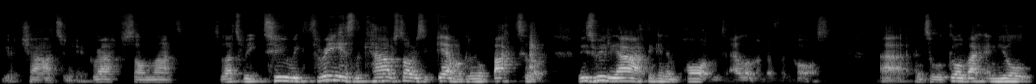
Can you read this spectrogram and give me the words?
your charts and your graphs on that. So that's week two. Week three is the carb stories. Again, we're going to go back to them. These really are, I think, an important element of the course. Uh, and so we'll go back and you'll,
